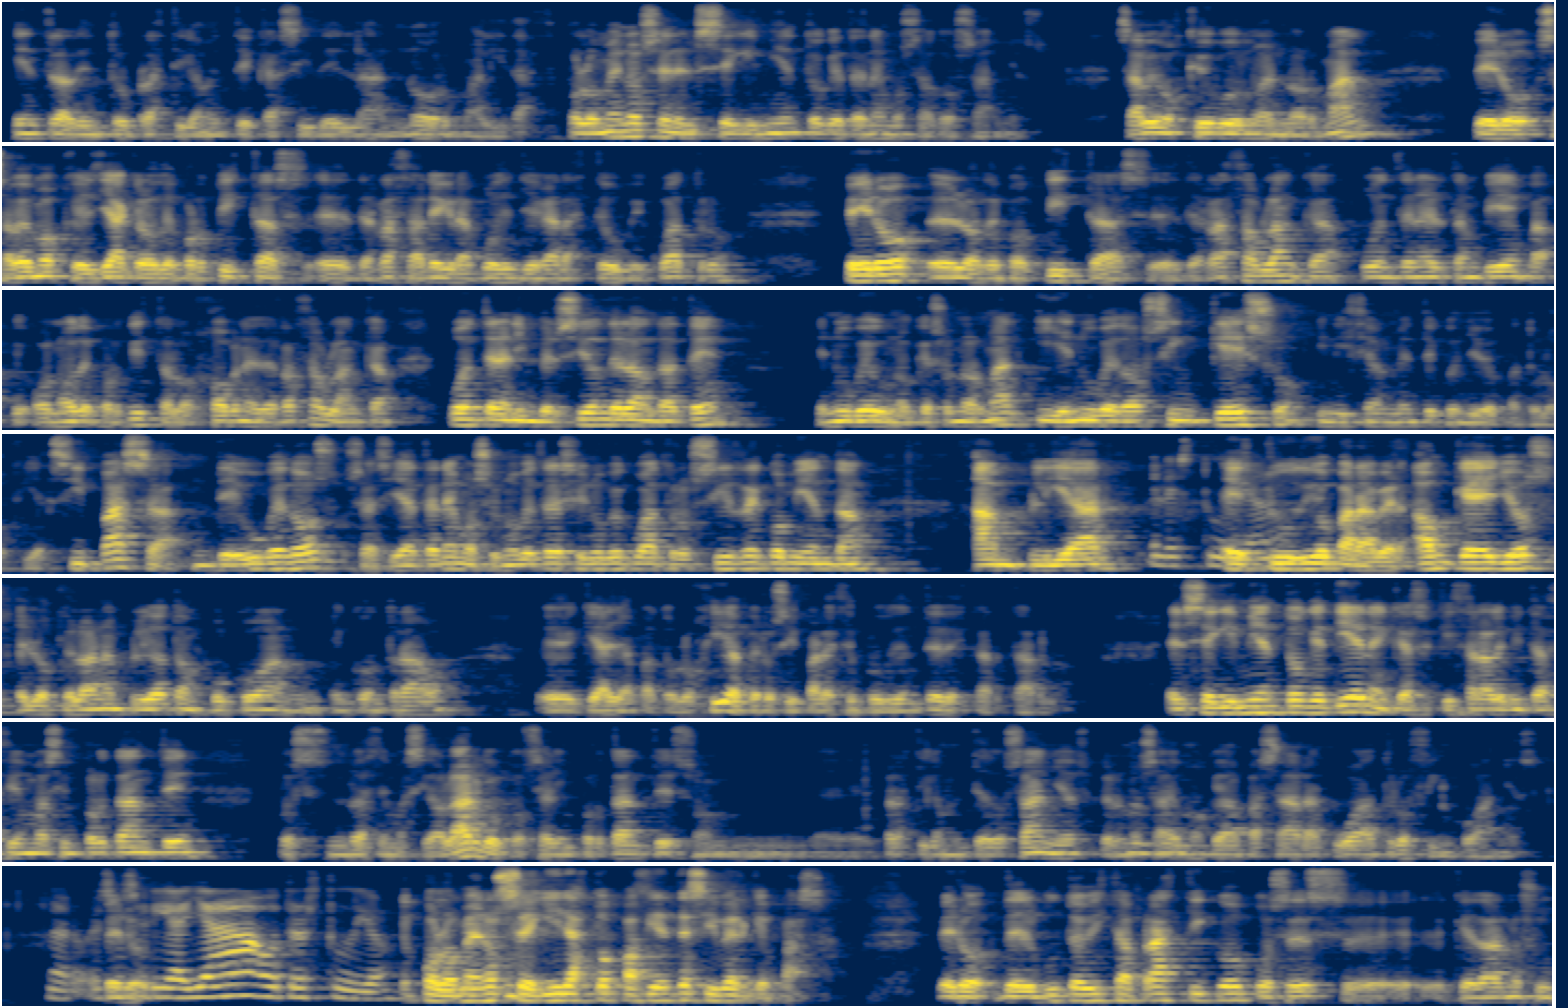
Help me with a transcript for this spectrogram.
entra dentro prácticamente casi de la normalidad, por lo menos en el seguimiento que tenemos a dos años. Sabemos que V1 es normal, pero sabemos que ya que los deportistas eh, de raza negra pueden llegar hasta V4, pero eh, los deportistas eh, de raza blanca pueden tener también, o no deportistas, los jóvenes de raza blanca, pueden tener inversión de la onda T en V1, que eso es normal, y en V2, sin que eso inicialmente conlleve patología. Si pasa de V2, o sea, si ya tenemos en V3 y en V4, sí recomiendan ampliar el estudio, para ver, aunque ellos, en los que lo han ampliado, tampoco han encontrado eh, que haya patología, pero sí parece prudente descartarlo. El seguimiento que tienen, que es quizá la limitación más importante, pues no es demasiado largo, por ser importante, son eh, prácticamente dos años, pero no sabemos qué va a pasar a cuatro o cinco años. Claro, eso sería ya otro estudio. Por lo menos seguir a estos pacientes y ver qué pasa. Pero desde el punto de vista práctico, pues es eh, quedarnos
